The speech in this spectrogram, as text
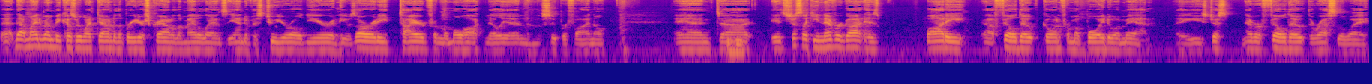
that that might have been because we went down to the Breeders' Crown of the Meadowlands the end of his two year old year, and he was already tired from the Mohawk Million and the Super Final, and uh, mm-hmm. it's just like he never got his body uh, filled out going from a boy to a man. He's just never filled out the rest of the way.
